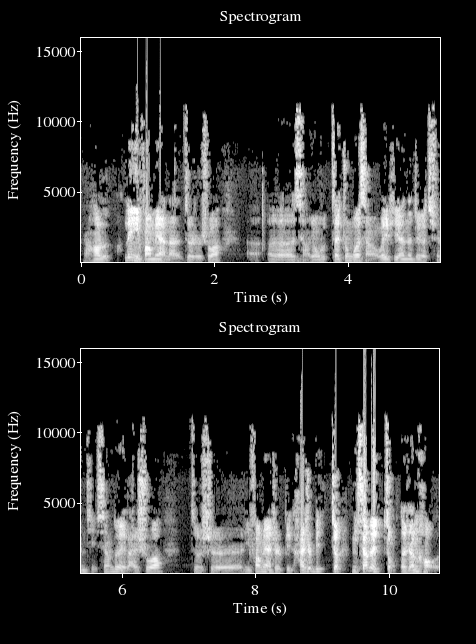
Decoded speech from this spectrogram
然后另一方面呢，就是说呃呃想用在中国想用 VPN 的这个群体相对来说。就是一方面是比还是比就你相对总的人口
